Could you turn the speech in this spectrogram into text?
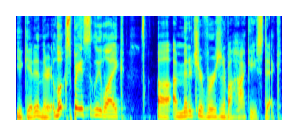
you get in there. It looks basically like uh, a miniature version of a hockey stick.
